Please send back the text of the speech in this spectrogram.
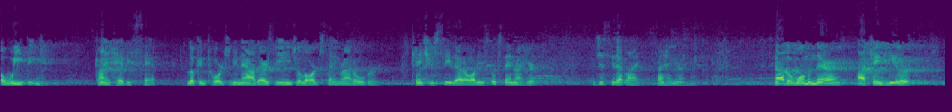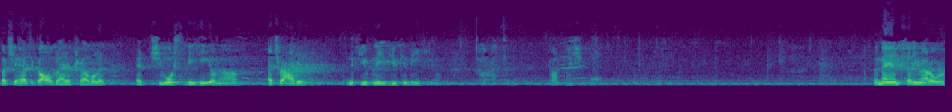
a weeping, kind of heavy set, looking towards me now. There's the angel Lord standing right over. Can't you see that audience? Look, standing right here. Did you see that light right hanging right here? Now the woman there, I can't heal her, but she has a gallbladder trouble that, that she wants to be healed of. That's right, isn't it? And if you believe, you can be healed. All right, sir. God bless you. The man sitting right over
